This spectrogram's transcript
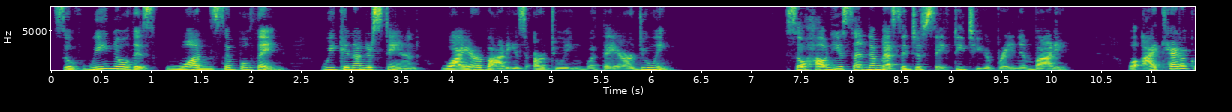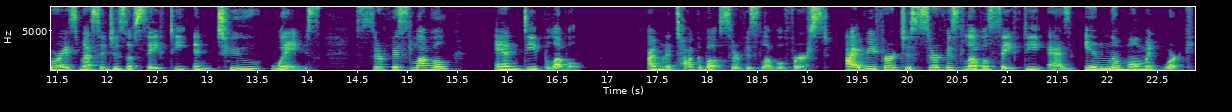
So if we know this one simple thing, we can understand why our bodies are doing what they are doing. So, how do you send a message of safety to your brain and body? Well, I categorize messages of safety in two ways surface level and deep level. I'm going to talk about surface level first. I refer to surface level safety as in the moment work.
